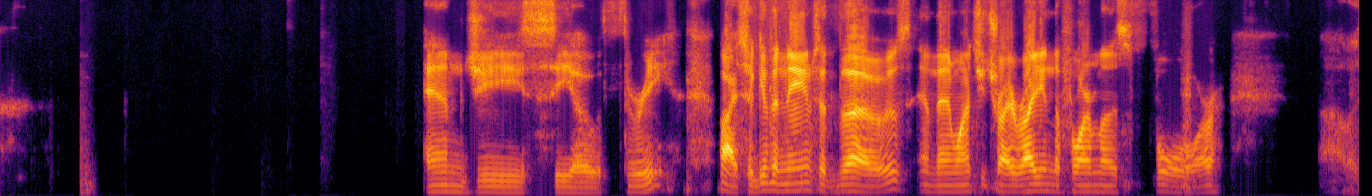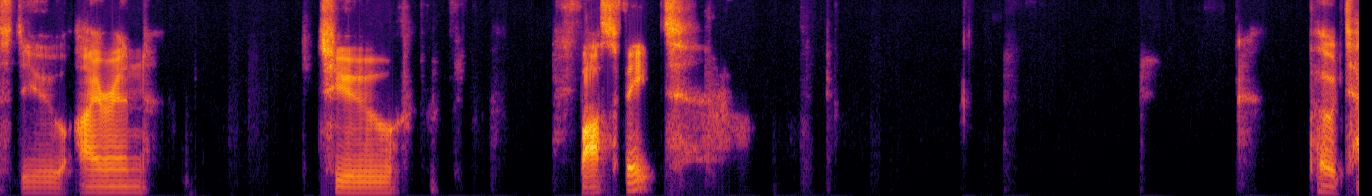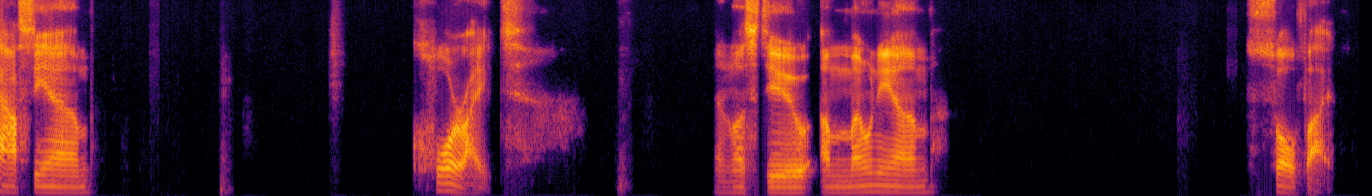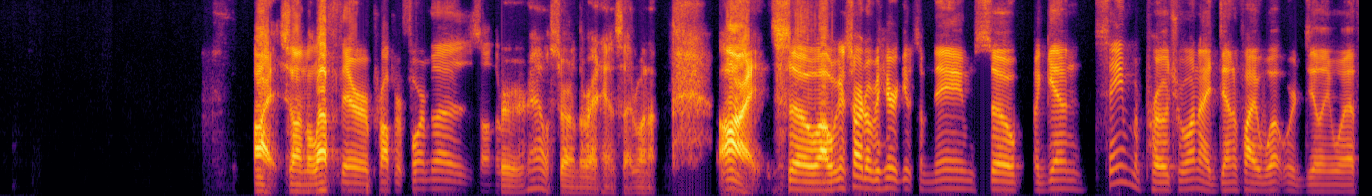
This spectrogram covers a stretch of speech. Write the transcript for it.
MgCO3. All right, so give the names of those, and then why don't you try writing the formulas for, uh, let's do iron to phosphate. Potassium chlorite. And let's do ammonium sulfide. All right, so on the left there, proper formulas. On the now we'll start on the right hand side. Why not? All right, so uh, we're gonna start over here. Give some names. So again, same approach. We want to identify what we're dealing with,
